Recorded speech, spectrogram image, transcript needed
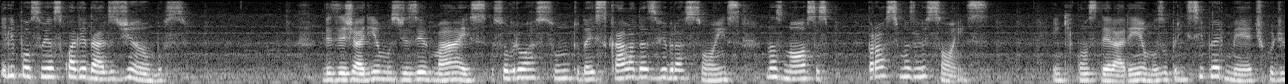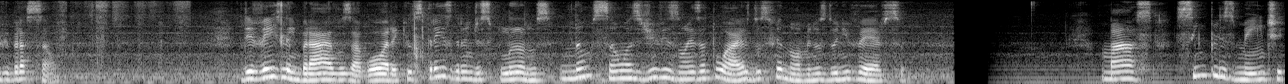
ele possui as qualidades de ambos. Desejaríamos dizer mais sobre o assunto da escala das vibrações nas nossas próximas lições, em que consideraremos o princípio hermético de vibração. Deveis lembrar-vos agora que os três grandes planos não são as divisões atuais dos fenômenos do universo, mas simplesmente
